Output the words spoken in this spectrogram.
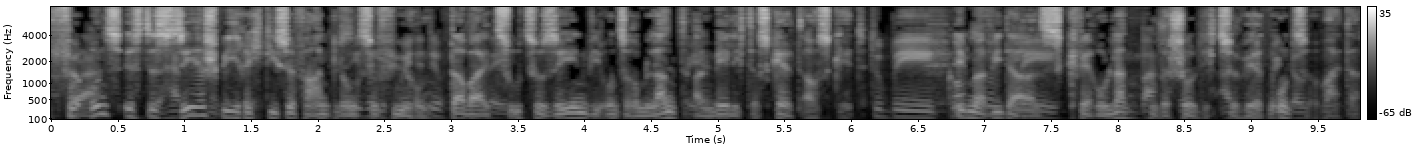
Für uns ist es sehr schwierig, diese Verhandlungen zu führen, dabei zuzusehen, wie unserem Land allmählich das Geld ausgeht, immer wieder als Querulanten beschuldigt zu werden und so weiter.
